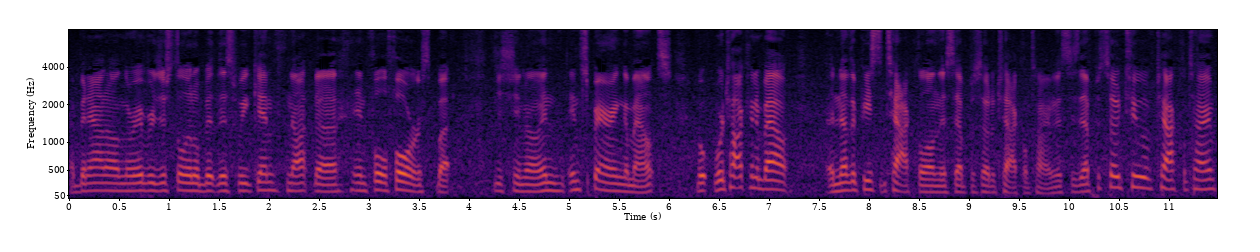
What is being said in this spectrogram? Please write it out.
I've been out on the river just a little bit this weekend, not uh, in full force, but just you know, in, in sparing amounts. But we're talking about another piece of tackle on this episode of Tackle Time. This is episode two of Tackle Time.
